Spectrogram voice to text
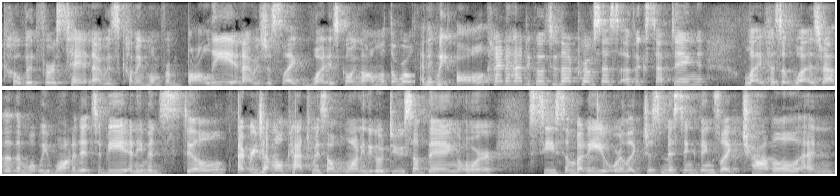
covid first hit and i was coming home from bali and i was just like what is going on with the world i think we all kind of had to go through that process of accepting life as it was rather than what we wanted it to be. And even still, every time I'll catch myself wanting to go do something or see somebody or like just missing things like travel and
